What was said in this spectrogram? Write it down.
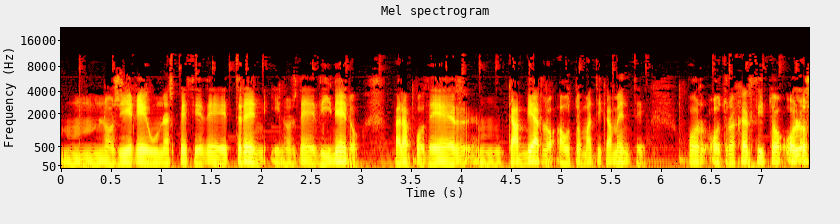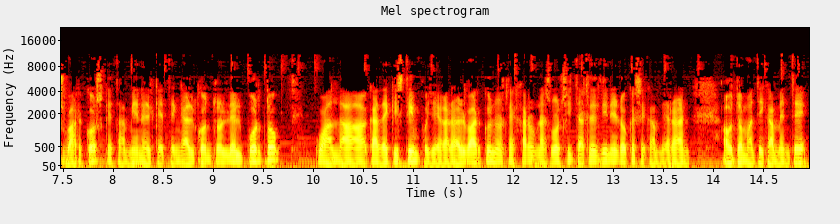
mm, nos llegue una especie de tren y nos dé dinero para poder mm, cambiarlo automáticamente por otro ejército, o los barcos, que también el que tenga el control del puerto, cuando a cada X tiempo llegará el barco y nos dejará unas bolsitas de dinero que se cambiarán automáticamente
